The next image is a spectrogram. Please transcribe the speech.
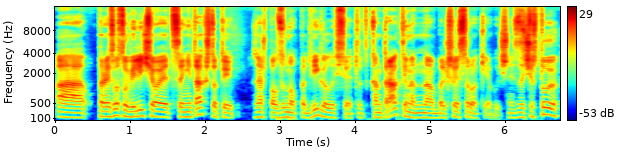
А производство увеличивается не так, что ты, знаешь, ползунок подвигал и все. Это контракты на, на большие сроки обычно. Зачастую,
